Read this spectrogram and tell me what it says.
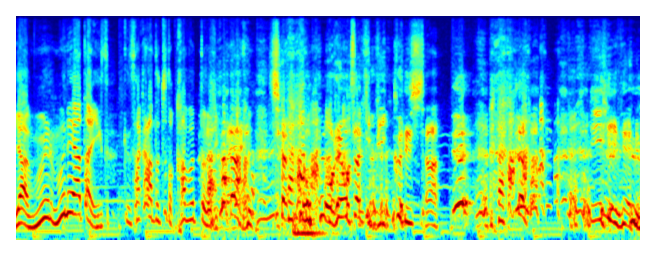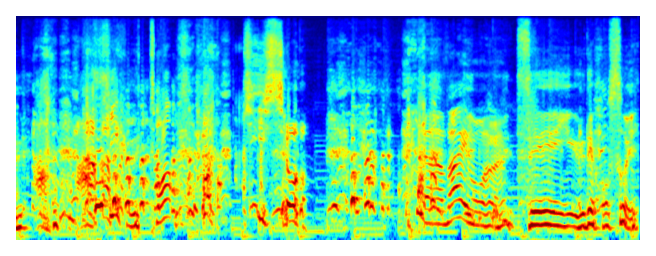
いやむ胸あたり魚とちょっとかぶっとるしこれ。俺もさっきびっくりした。いいね。あ足太っ。気象。やばいもん。全員腕細い。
